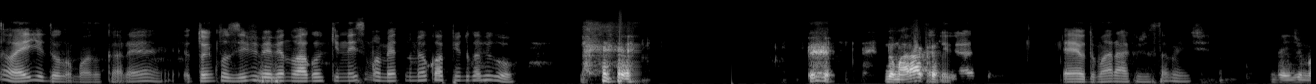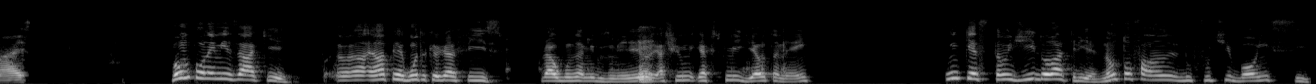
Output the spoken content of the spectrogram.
Não, é ídolo, mano, cara. É... Eu tô inclusive bebendo água aqui nesse momento no meu copinho do Gabigol. Do Tá Maraca? ligado? É, o do Maraca, justamente. Bem demais. Vamos polemizar aqui. É uma pergunta que eu já fiz para alguns amigos meus, acho que já fiz pro Miguel também. Em questão de idolatria, não estou falando do futebol em si,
